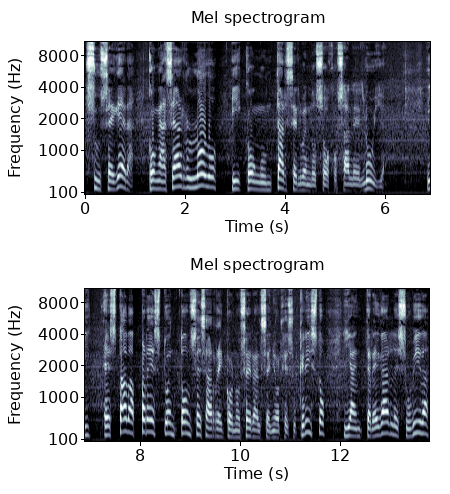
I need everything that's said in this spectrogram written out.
su ceguera con hacer lodo y con untárselo en los ojos. Aleluya. Y estaba presto entonces a reconocer al Señor Jesucristo y a entregarle su vida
